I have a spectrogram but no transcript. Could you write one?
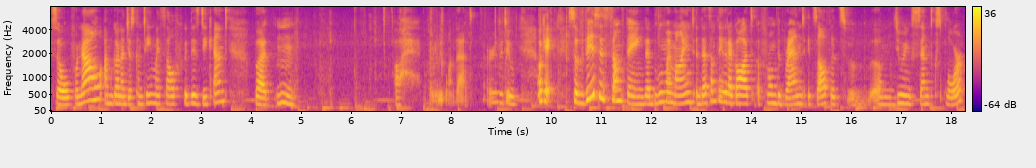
So for now, I'm gonna just contain myself with this decant, but mm, oh, I really want that. I really do. Okay, so this is something that blew my mind, and that's something that I got from the brand itself. It's um, during Scent Explore.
